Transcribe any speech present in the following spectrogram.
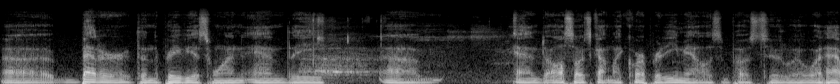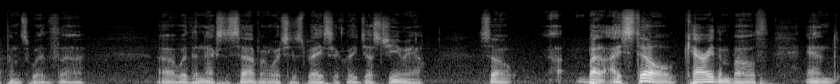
better than the previous one, and the um, and also it's got my corporate email as opposed to uh, what happens with uh, uh, with the Nexus 7, which is basically just Gmail. So, uh, but I still carry them both, and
